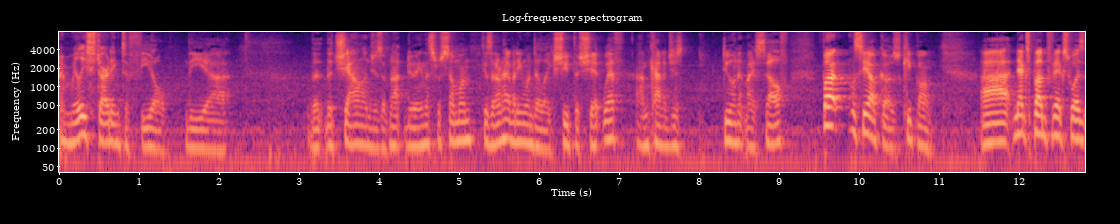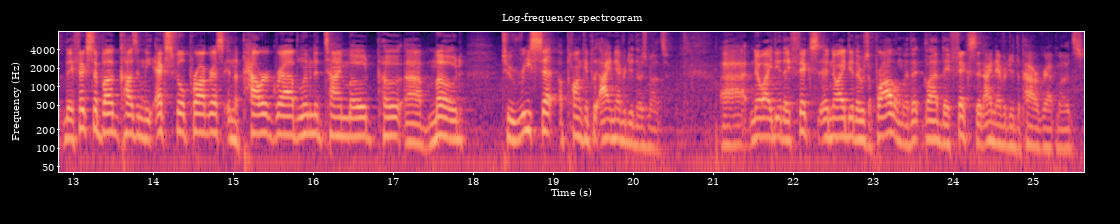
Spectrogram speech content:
I'm really starting to feel the uh, the the challenges of not doing this with someone because I don't have anyone to like shoot the shit with. I'm kind of just doing it myself. But let's see how it goes. Keep going. Uh, next bug fix was they fixed a bug causing the exfil progress in the power grab limited time mode po, uh, mode to reset upon complete. I never do those modes. Uh, no idea they fixed. Uh, no idea there was a problem with it. Glad they fixed it. I never do the power grab modes.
